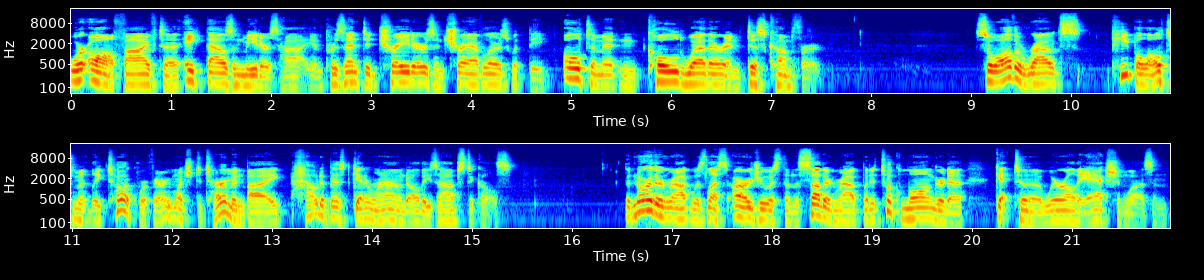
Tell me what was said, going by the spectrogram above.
were all five to 8,000 meters high and presented traders and travelers with the ultimate in cold weather and discomfort. So all the routes people ultimately took were very much determined by how to best get around all these obstacles. The northern route was less arduous than the southern route, but it took longer to get to where all the action was in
